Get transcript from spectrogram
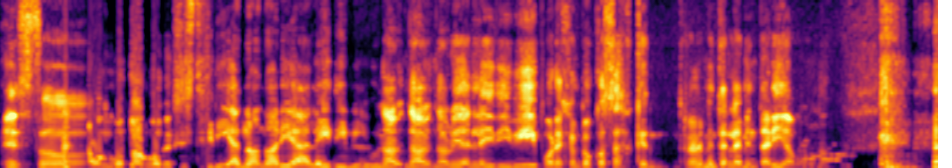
Esto. Tongo, Tongo no existiría, no, no haría Lady B. No, no, no habría Lady B, por ejemplo, cosas que realmente lamentaríamos, ¿no?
